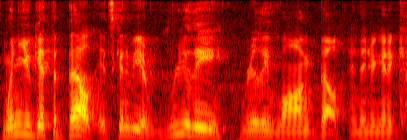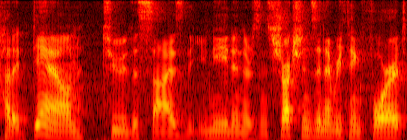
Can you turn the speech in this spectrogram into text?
when you get the belt, it's gonna be a really, really long belt. And then you're gonna cut it down to the size that you need. And there's instructions and everything for it.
